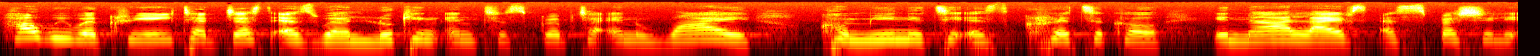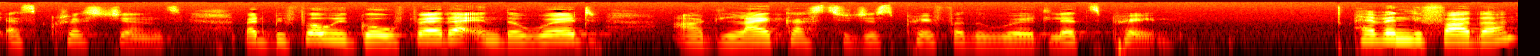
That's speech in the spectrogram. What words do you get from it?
how we were created just as we're looking into scripture and why community is critical in our lives, especially as Christians. But before we go further in the word, I'd like us to just pray for the word. Let's pray. Heavenly Father,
